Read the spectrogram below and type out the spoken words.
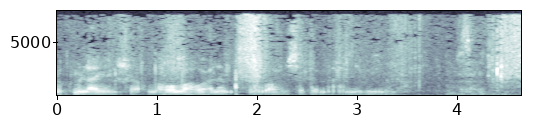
نكمل الآية إن شاء الله. والله أعلم. صلى الله وسلم على نبينا محمد.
